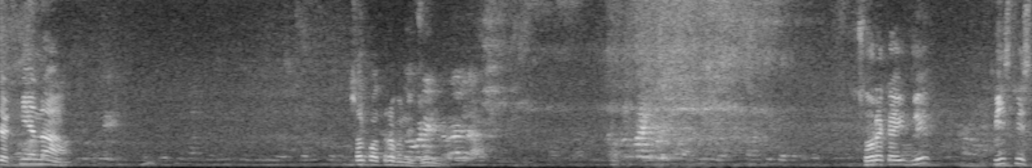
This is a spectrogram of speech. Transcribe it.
ಚಟ್ನಿಯನ್ನು ಸ್ವಲ್ಪ ಹತ್ರ ಬನ್ನಿ ಜೂಮ್ ಸೋರೆಕಾಯಿ ಇಡ್ಲಿ, ಪೀಸ್ ಪೀಸ್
